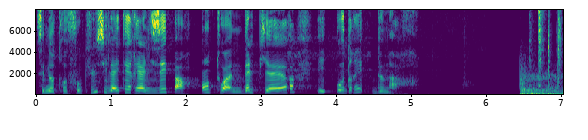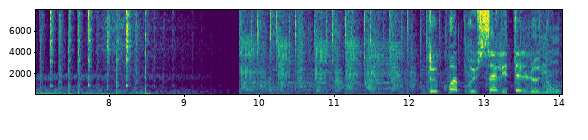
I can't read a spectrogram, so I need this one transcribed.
c'est notre focus, il a été réalisé par Antoine Delpierre et Audrey Demar. De quoi Bruxelles est-elle le nom?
